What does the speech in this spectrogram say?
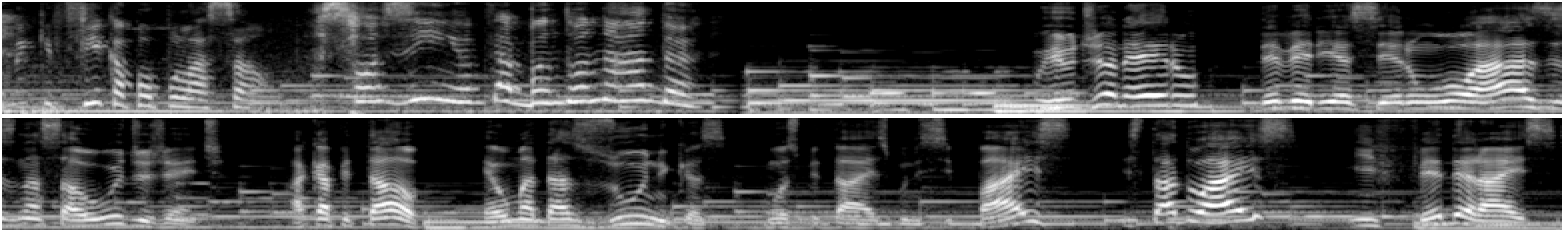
Como é que fica a população? Sozinha, abandonada. O Rio de Janeiro deveria ser um oásis na saúde, gente. A capital é uma das únicas com hospitais municipais, estaduais e federais.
